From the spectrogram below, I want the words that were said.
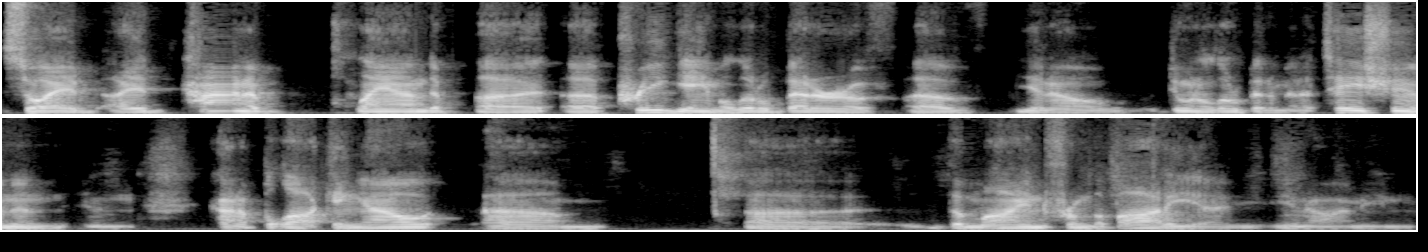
so I, I had kind of planned a, a, pregame a little better of, of you know doing a little bit of meditation and, and kind of blocking out um, uh, the mind from the body. And, you know, I mean,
